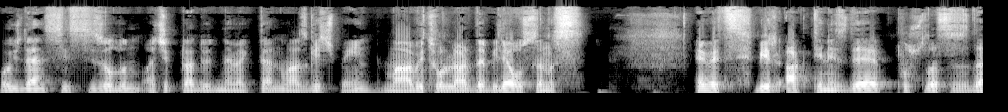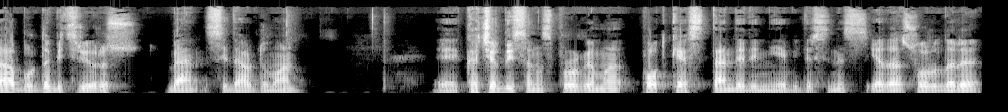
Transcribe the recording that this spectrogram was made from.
O yüzden siz siz olun açık radyo dinlemekten vazgeçmeyin. Mavi turlarda bile olsanız. Evet bir Akdeniz'de pusulasızda burada bitiriyoruz. Ben Sidar Duman. E, kaçırdıysanız programı podcast'ten de dinleyebilirsiniz. Ya da soruları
